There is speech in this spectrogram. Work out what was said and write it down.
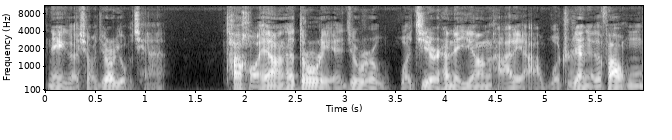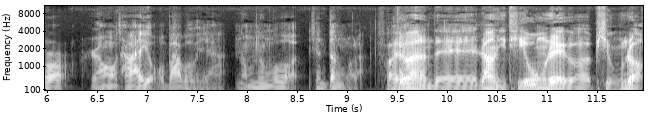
那个小娇有钱，他好像他兜里就是，我记着他那银行卡里啊，我之前给他发过红包，然后他还有个八百块钱，能不能给我先瞪过来？法院得让你提供这个凭证，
